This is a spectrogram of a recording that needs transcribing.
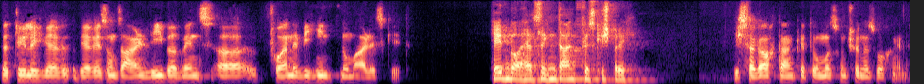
Natürlich wäre wär es uns allen lieber, wenn es äh, vorne wie hinten um alles geht. Hedenbauer, herzlichen Dank fürs Gespräch. Ich sage auch danke, Thomas, und schönes Wochenende.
